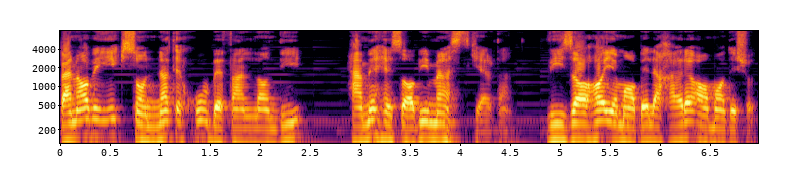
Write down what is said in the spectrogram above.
بنا به یک سنت خوب فنلاندی همه حسابی مست کردند. ویزاهای ما بالاخره آماده شد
